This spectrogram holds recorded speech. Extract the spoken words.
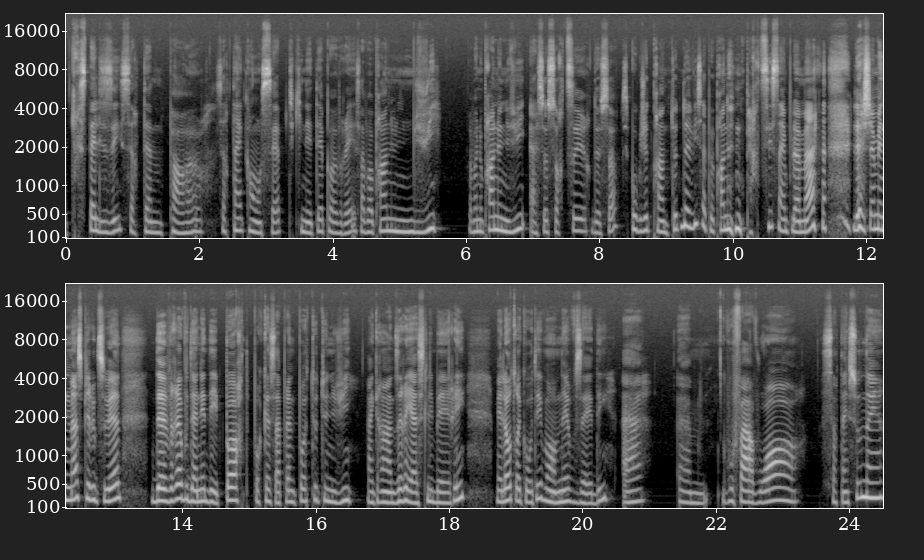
cristallisé certaines peurs, certains concepts qui n'étaient pas vrais. Ça va prendre une vie ça va nous prendre une vie à se sortir de ça. C'est pas obligé de prendre toute notre vie, ça peut prendre une partie simplement. Le cheminement spirituel devrait vous donner des portes pour que ça ne prenne pas toute une vie à grandir et à se libérer. Mais l'autre côté vont venir vous aider à euh, vous faire voir certains souvenirs,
